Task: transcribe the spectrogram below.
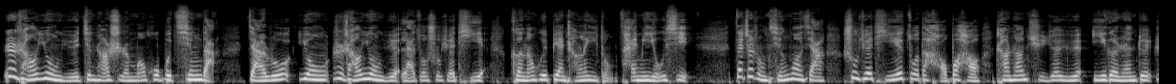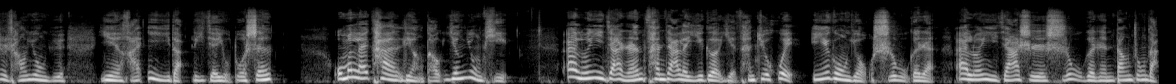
日常用语经常是模糊不清的。假如用日常用语来做数学题，可能会变成了一种猜谜游戏。在这种情况下，数学题做得好不好，常常取决于一个人对日常用语隐含意义的理解有多深。我们来看两道应用题。艾伦一家人参加了一个野餐聚会，一共有十五个人。艾伦一家是十五个人当中的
